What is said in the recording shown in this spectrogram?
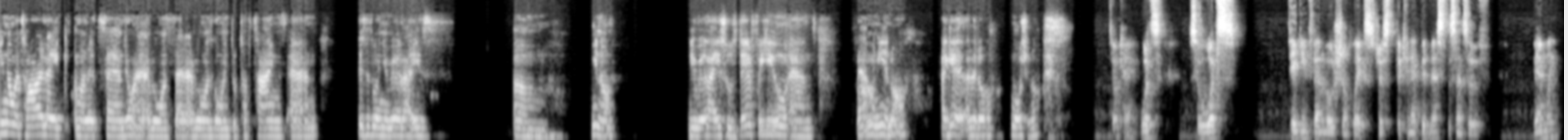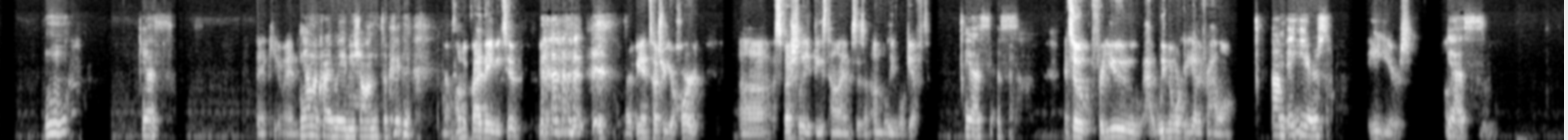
you know it's hard. Like Maritza and Joanne, everyone said everyone's going through tough times, and this is when you realize, um, you know, you realize who's there for you and family and all. I get a little emotional. It's okay. What's so? What's taking that emotional place? Just the connectedness, the sense of family. hmm Yes. Thank you. And Yeah, I'm a crybaby, Sean. It's okay. I'm a crybaby too. Being, right, being in touch with your heart, uh, especially at these times, is an unbelievable gift. yes, yes. And so, for you, we've been working together for how long? Um, eight years. Eight years. Yes.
